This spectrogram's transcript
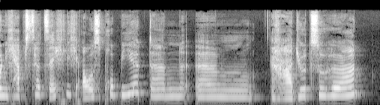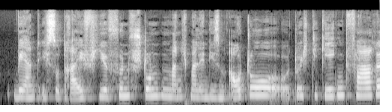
Und ich habe es tatsächlich ausprobiert, dann ähm, Radio zu hören, während ich so drei, vier, fünf Stunden manchmal in diesem Auto durch die Gegend fahre.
